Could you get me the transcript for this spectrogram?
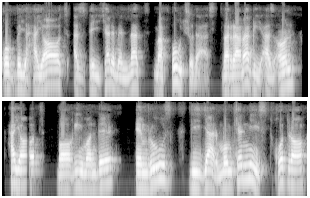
قوه حیات از پیکر ملت مفقود شده است و رمقی از آن حیات باقی مانده امروز دیگر ممکن نیست خود را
